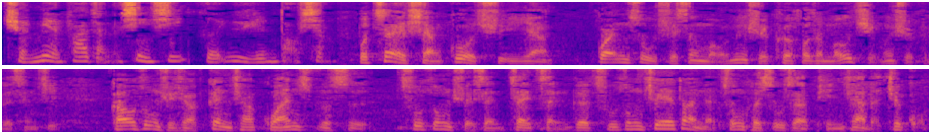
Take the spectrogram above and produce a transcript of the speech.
全面发展的信息和育人导向，不再像过去一样。”关注学生某一门学科或者某几门学科的成绩，高中学校更加关注的是初中学生在整个初中阶段的综合素质评价的结果。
